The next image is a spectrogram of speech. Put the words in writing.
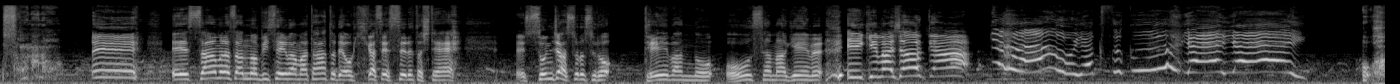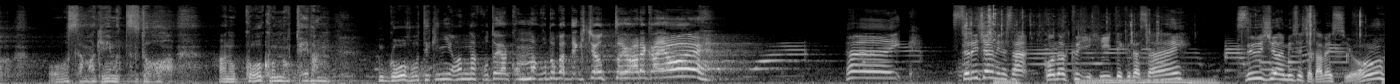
そうなの？えー、えー沢村さんの美声はまた後でお聞かせするとしてえそんじゃあそろそろ定番の王様ゲーム行きましょうか！お約束！イエーイイエーイ！お王様ゲームっつうとあの合コンの定番合法的にあんなことやこんなことができちゃうってあれかよはーい。それじゃあ皆さんこのくじ引いてください。数字は見せちゃダメっすよ。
